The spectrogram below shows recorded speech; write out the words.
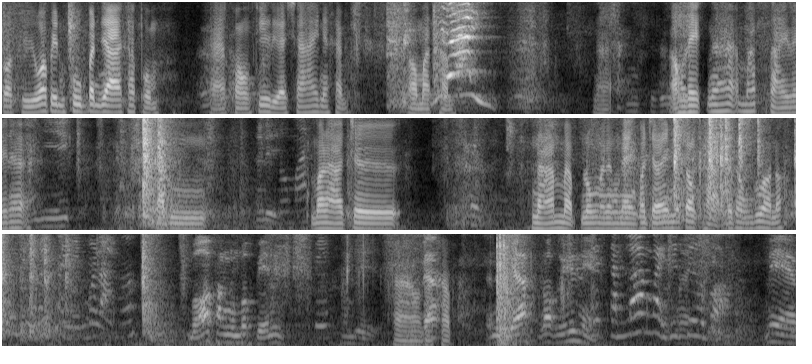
ก็ถือว่าเป็นภูมิปัญญาครับผม หาของที่เหลือใช้นะครับ เอามาทำนะเอาเหล็กนะฮะมัดใส่เลยนะฮะกันเวลาเจอน้ำแบบลงมาแรงๆก็จะได้ไม่ต้องขาดไม่ต้องรั่วเนาะ บอกว่าฟังหนุ่มบ่เป็นเอานะครับอันนี้เดี๋ยวลอกนี้นี่เฮ็ดกันล่องไว้ซื่อๆบ่แม่น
